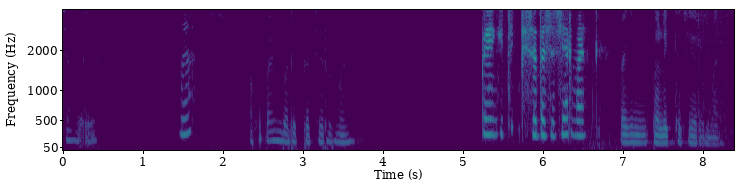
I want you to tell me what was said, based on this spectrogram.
bisa nggak ya? Hmm? aku pengen balik ke Jerman. Pengen bisa bahasa Jerman? Pengen balik ke Jerman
